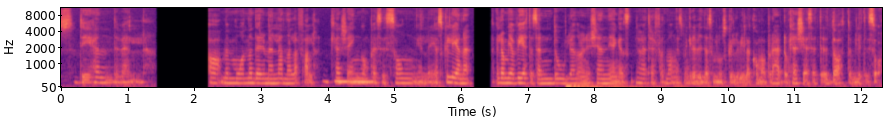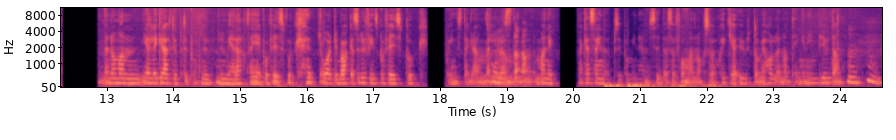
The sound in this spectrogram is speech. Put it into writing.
så det händer väl ja, med månader emellan i alla fall. Kanske mm. en gång per säsong. Eller jag skulle gärna eller om jag vet att sen och nu känner jag ganska, nu har jag träffat många som är gravida som nog skulle vilja komma på det här. Då kanske jag sätter ett datum lite så. Men om man, jag lägger alltid upp det på nu, numera, sen jag är på Facebook ett år tillbaka. Så det finns på Facebook, på Instagram. Eller om man, är, man kan signa upp sig på min hemsida så får man också skicka ut om jag håller någonting, en inbjudan. Mm -hmm.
